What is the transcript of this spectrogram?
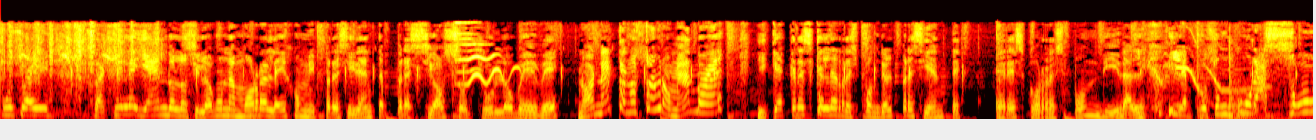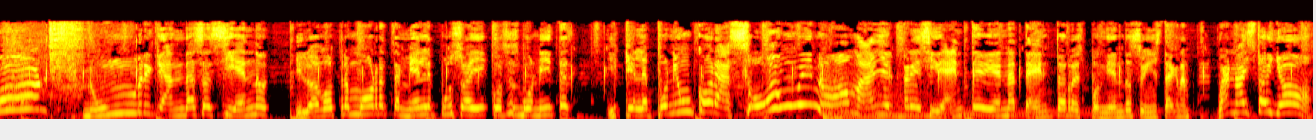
puso ahí, pues aquí leyéndolos y luego una morra le dijo, mi presidente precioso, chulo bebé. No, neta, no estoy bromeando, eh. ¿Y qué crees que le respondió el presidente? Eres correspondida, le dijo, y le puso un corazón. No, hombre, ¿qué andas haciendo? Y luego otra morra también le puso ahí cosas bonitas y que le pone un corazón, güey. No, man, y el presidente bien atento respondiendo su Instagram. Bueno, ahí estoy yo.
